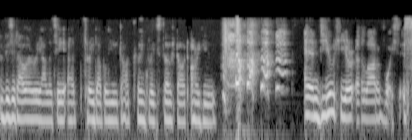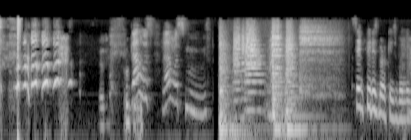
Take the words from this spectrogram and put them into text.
visit our reality at www.linguistov.ru and you'll hear a lot of voices. That was that was smooth. St. Petersburg is waiting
